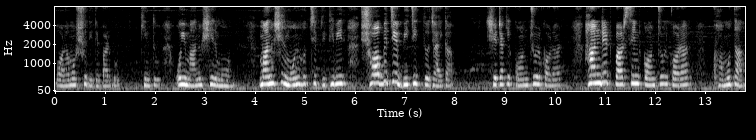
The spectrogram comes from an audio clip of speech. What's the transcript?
পরামর্শ দিতে পারব। কিন্তু ওই মানুষের মন মানুষের মন হচ্ছে পৃথিবীর সবচেয়ে বিচিত্র জায়গা। সেটাকে কন্ট্রোল করার হান্ড্রেড পারসেন্ট কন্ট্রোল করার ক্ষমতা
